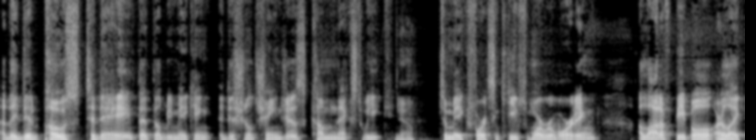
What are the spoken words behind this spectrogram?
Uh, they did post today that they'll be making additional changes come next week Yeah. to make forts and keeps more rewarding. A lot of people are like,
